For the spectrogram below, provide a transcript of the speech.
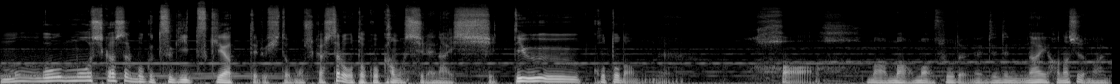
ももしかしたら僕次付き合ってる人もしかしたら男かもしれないしっていうことだもんね。はあ。まあまあまあそうだよね。全然ない話じゃないもんね。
